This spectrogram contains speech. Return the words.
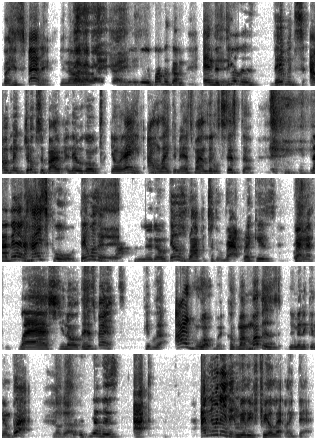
but Hispanic. You know, right, right, right, right. Bubblegum, and the yeah. deal is they would I would make jokes about him, and they would go, "Yo, that ain't I don't like them, man. That's my little sister." now they're in high school. They wasn't yeah. Menudo. They was rapping to the rap records, right. Grandmaster Flash. You know, the Hispanics people that I grew up with because my mother's Dominican and black. No doubt. So the deal is, I, I knew they didn't really feel that like that,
